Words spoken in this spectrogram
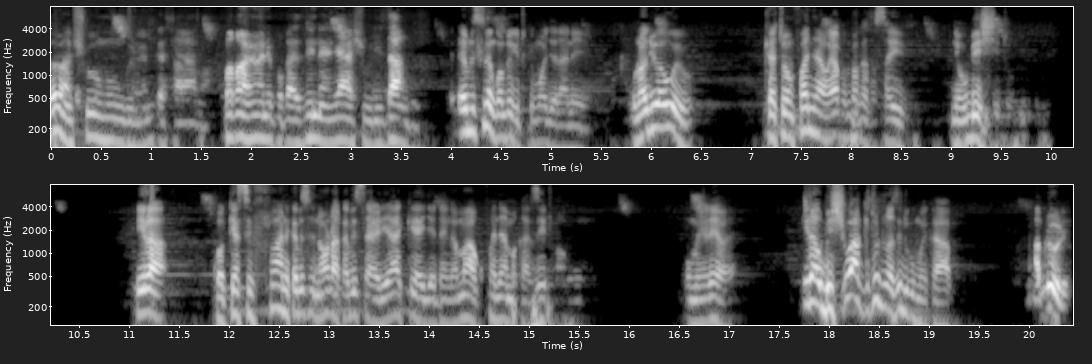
Leo nashukuru Mungu nimeamka salama, mpaka wanaona nipo kazini naendelea na shughuli zangu. Hebu nisikie nikwambie kitu kimoja nani. Unajua huyu kinachomfanya awe hapa mpaka sasa hivi ni ubishi tu. Ila kwa kiasi fulani kabisa naona kabisa hali yake haijatengamaa kufanya makazi yetu magumu. Umeelewa? Ila ubishi wake tu tunazidi kumweka hapa. Abduli,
